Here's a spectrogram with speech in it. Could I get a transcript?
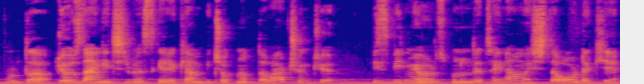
burada gözden geçirmesi gereken birçok nokta var. Çünkü biz bilmiyoruz bunun detayını ama işte oradaki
